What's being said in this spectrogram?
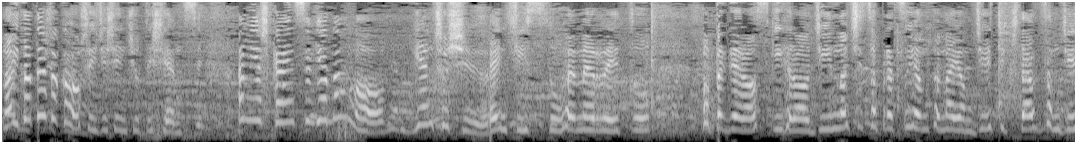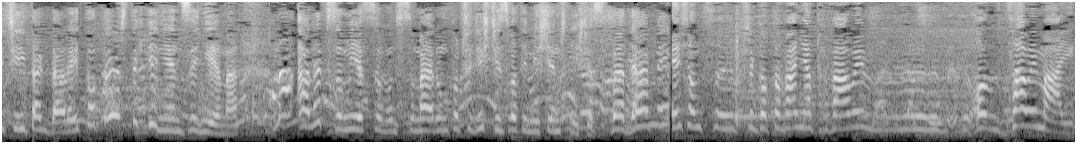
No i to też około 60 tysięcy. A mieszkańcy wiadomo, większość rencistów, emerytów, popegerowskich rodzin, no ci co pracują to mają dzieci, kształcą dzieci i tak dalej, to też tych pieniędzy nie ma. No ale w sumie sum- summarum po 30 zł miesięcznie się składamy. Miesiąc y, przygotowania trwały y, cały maj.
